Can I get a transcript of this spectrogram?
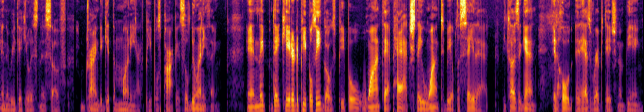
and the ridiculousness of trying to get the money out of people's pockets. They'll do anything. And they, they cater to people's egos. People want that patch. They want to be able to say that because, again, it hold it has a reputation of being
